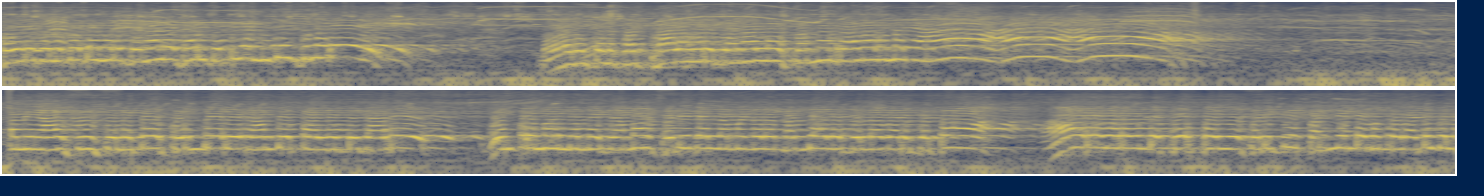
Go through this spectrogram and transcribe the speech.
కోరికలు పోతే మరి జనాలు సారి గట్టిగా ముగించు మరి. కోరికలు కట్టాల మరి? జనాల్లో సన్నం రావాల మరి? మీ ఆశీస్సులతో కొండూరు రాంగోపాల్ రెడ్డి గారు గుంటూరు మండల గ్రామ సిరివెల్ల మండలం నంద్యాల జిల్లా వారి జత ఆరవ రౌండ్ పూర్తయ్యేసరికి పన్నెండు వందల అడుగుల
